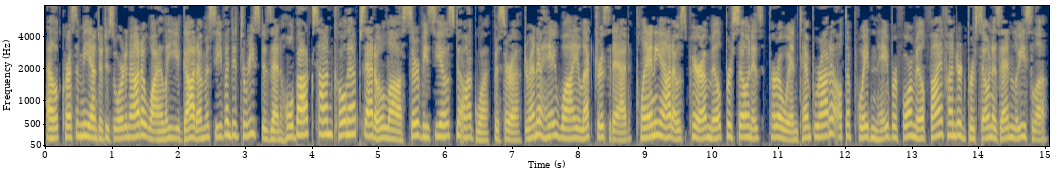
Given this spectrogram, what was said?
El crecimiento desordenado y la llegada masiva de turistas en Holbox han colapsado los servicios de agua, basura, drenaje y electricidad, planeados para mil personas, pero en temporada alta pueden haber por mil 500 personas en la isla.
